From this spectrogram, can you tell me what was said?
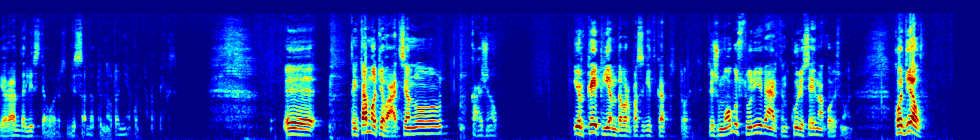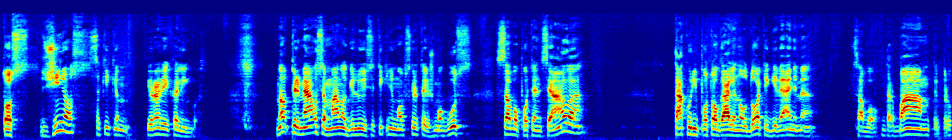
yra dalis teorijos, visada tu nuo to niekur nepabėgsi. E, Tai ta motivacija, nu, ką žinau. Ir kaip jiem dabar pasakyti, kad turi. Tai žmogus turi įvertinti, kur jis eina, ko jis nori. Kodėl tos žinios, sakykime, yra reikalingos. Na, pirmiausia, mano gilių įsitikinimų apskritai žmogus savo potencialą, tą, kurį po to gali naudoti gyvenime, savo darbam, taip toliau,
